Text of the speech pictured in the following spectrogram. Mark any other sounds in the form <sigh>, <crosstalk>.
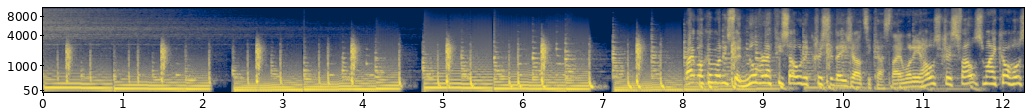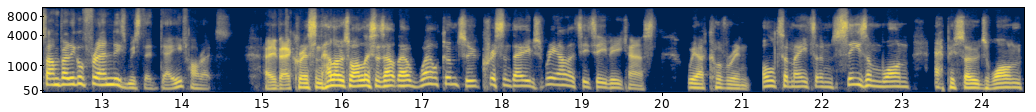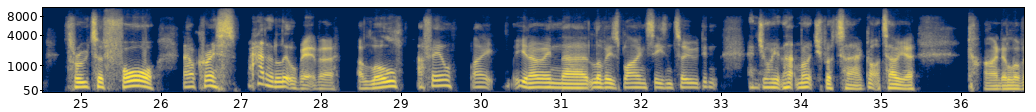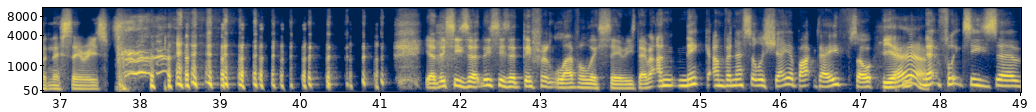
Right, welcome everybody to another episode of Chris and Dave's Reality Cast. I am one of your hosts, Chris Phelps. My co-host and very good friend is Mr. Dave Horrocks. Hey there, Chris, and hello to our listeners out there. Welcome to Chris and Dave's Reality TV Cast. We are covering Ultimatum Season 1, Episodes 1 through to 4. Now, Chris, I had a little bit of a, a lull, I feel like, you know, in uh, Love is Blind Season 2. Didn't enjoy it that much, but uh, got to tell you, kind of loving this series. <laughs> <laughs> <laughs> yeah, this is a this is a different level. This series, Dave, and Nick and Vanessa Lachey are back, Dave. So Yeah. Netflix's uh,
